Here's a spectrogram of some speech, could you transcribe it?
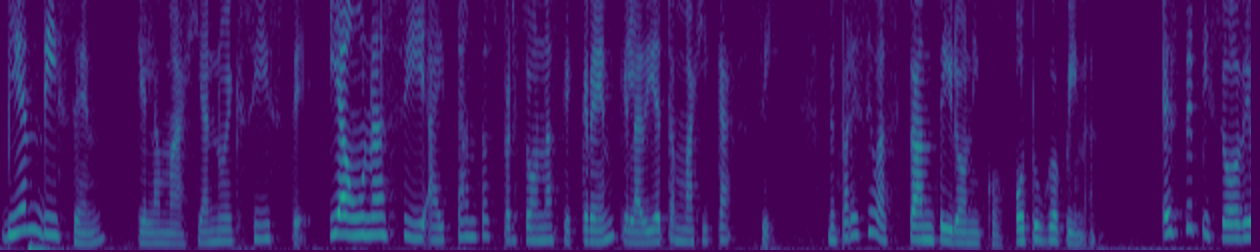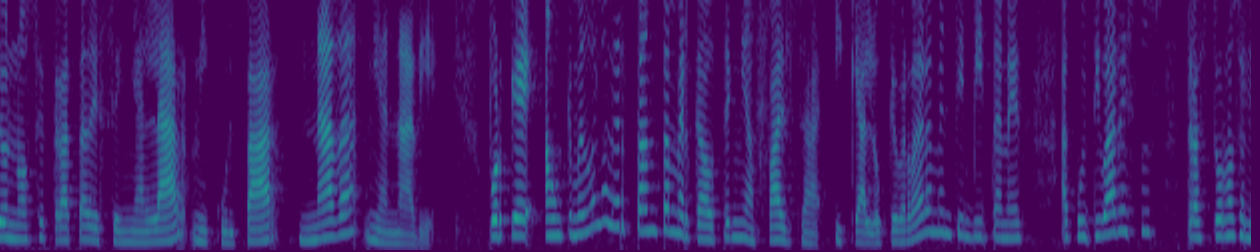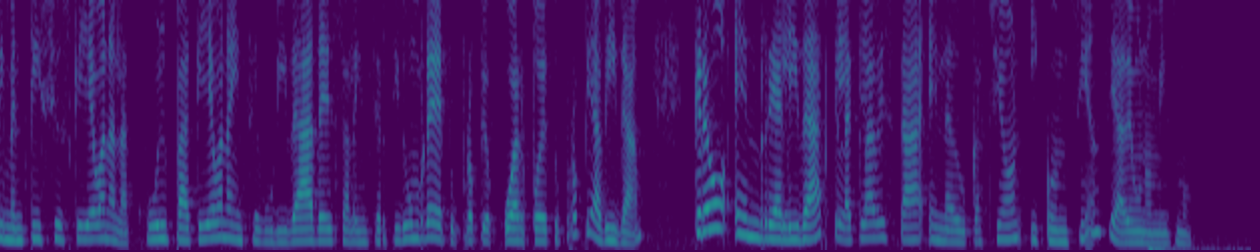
Bien dicen que la magia no existe y aún así hay tantas personas que creen que la dieta mágica sí. Me parece bastante irónico. ¿O tú qué opinas? Este episodio no se trata de señalar ni culpar nada ni a nadie. Porque aunque me duele ver tanta mercadotecnia falsa y que a lo que verdaderamente invitan es a cultivar estos trastornos alimenticios que llevan a la culpa, que llevan a inseguridades, a la incertidumbre de tu propio cuerpo, de tu propia vida, creo en realidad que la clave está en la educación y conciencia de uno mismo.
